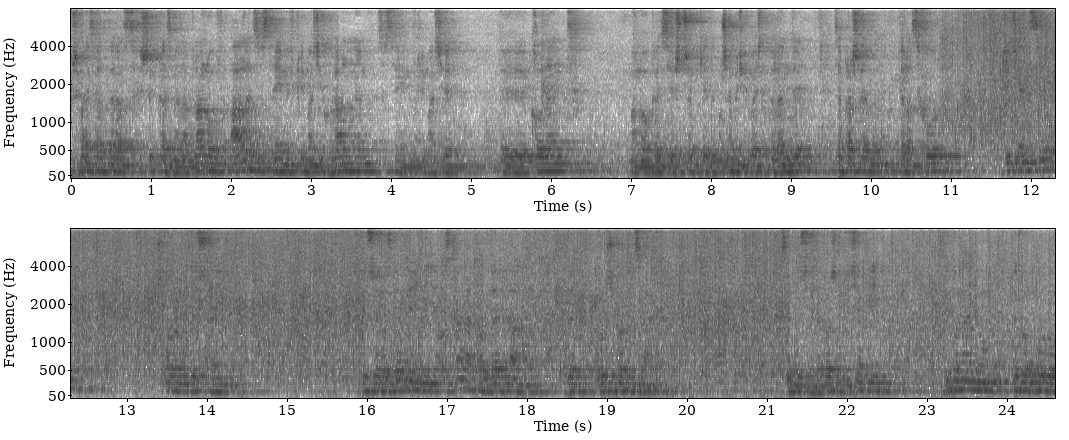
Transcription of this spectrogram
Proszę Państwa, teraz szybka zmiana planów, ale zostajemy w klimacie choralnym, zostajemy w klimacie y, kolęd. Mamy okres jeszcze, kiedy możemy śpiewać te kolendy. Zapraszam teraz chór dziecięcy Szkoły Muzycznej pierwszego stopnia imienia Oskara Kolberta w Różkowicach. Serdecznie zapraszam dzieciaki w wykonaniu tego chóru.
